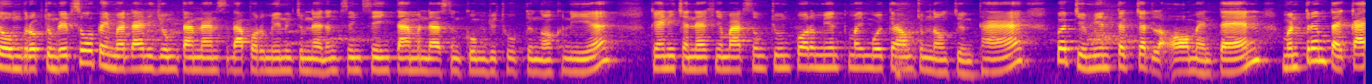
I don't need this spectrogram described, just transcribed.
សូមគោរពជំរាបសួរប្រិមត្តដែលនិយមតាមដានស្ដាប់ព័ត៌មាននិងចំណេះដឹងផ្សេងៗតាមបណ្ដាសង្គម YouTube ទាំងអស់គ្នាថ្ងៃនេះ Channel ខ្ញុំបាទសូមជូនព័ត៌មានថ្មីមួយក្រោមចំណងជើងថាពិតជាមានទឹកចិត្តល្អមែនតែនមិនត្រឹមតែកែ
